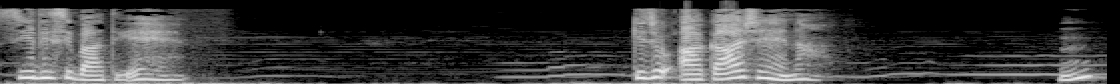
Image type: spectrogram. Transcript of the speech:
सीधी सी बात यह है कि जो आकाश है ना हुँ?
